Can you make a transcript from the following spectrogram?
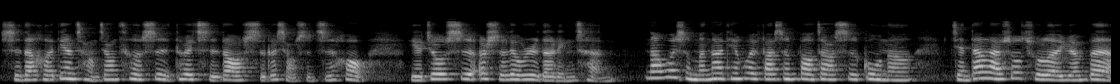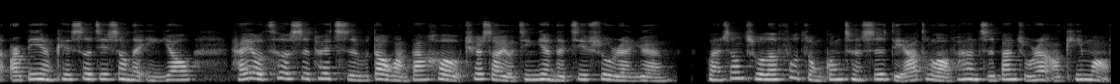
使得核电厂将测试推迟到十个小时之后，也就是二十六日的凌晨。那为什么那天会发生爆炸事故呢？简单来说，除了原本 RBMK 设计上的隐忧。还有测试推迟到晚班后，缺少有经验的技术人员。晚上除了副总工程师 Diatlov 和值班主任 Akimov，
